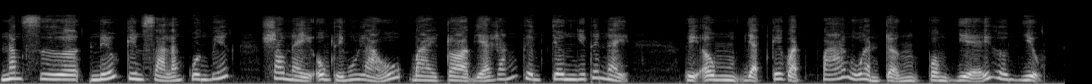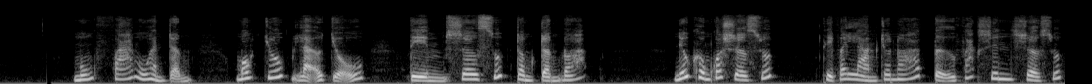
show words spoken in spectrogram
Năm xưa nếu Kim Xà Lan Quân biết sau này ôn thị ngũ lão bài trò vẽ rắn thêm chân như thế này thì ông dạch kế hoạch phá ngũ hành trận còn dễ hơn nhiều. Muốn phá ngũ hành trận, mấu chốt là ở chỗ tìm sơ suất trong trận đó. Nếu không có sơ suất thì phải làm cho nó tự phát sinh sơ suất.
